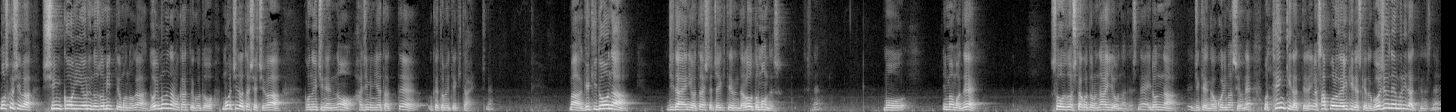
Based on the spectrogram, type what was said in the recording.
もう少し言えば信仰による望みっていうものがどういうものなのかということをもう一度私たちはこの一年の初めにあたって受け止めていきたいですね。まあ激動な時代に私たちは生きているんだろうと思うんです。ですね、もう今まで想像したことのないようなですねいろんな事件が起こりますよね。もう天気だってね今札幌が雪ですけど50年ぶりだって言うんですね。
